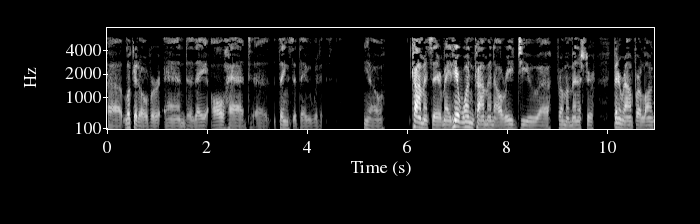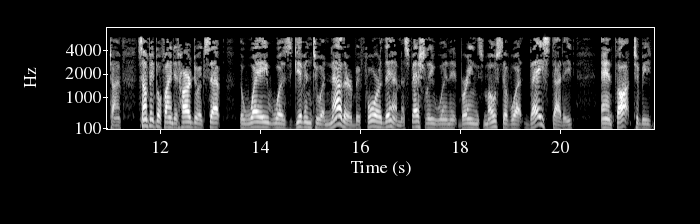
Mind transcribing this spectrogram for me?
uh, look it over, and uh, they all had uh, things that they would, you know, comments that were made. Here, one comment I'll read to you uh, from a minister. Been around for a long time. Some people find it hard to accept the way was given to another before them, especially when it brings most of what they studied and thought to be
